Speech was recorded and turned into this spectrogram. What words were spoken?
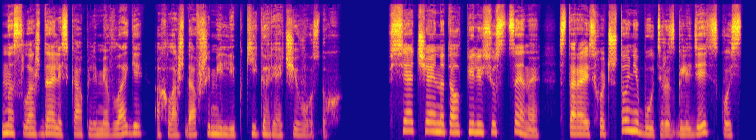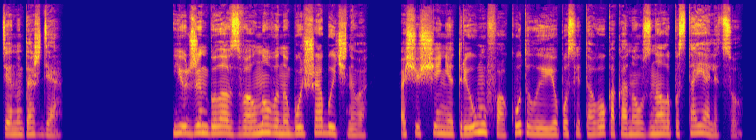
наслаждались каплями влаги, охлаждавшими липкий горячий воздух. Все отчаянно толпились у сцены, стараясь хоть что-нибудь разглядеть сквозь стену дождя. Юджин была взволнована больше обычного. Ощущение триумфа окутало ее после того, как она узнала постоялицу.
